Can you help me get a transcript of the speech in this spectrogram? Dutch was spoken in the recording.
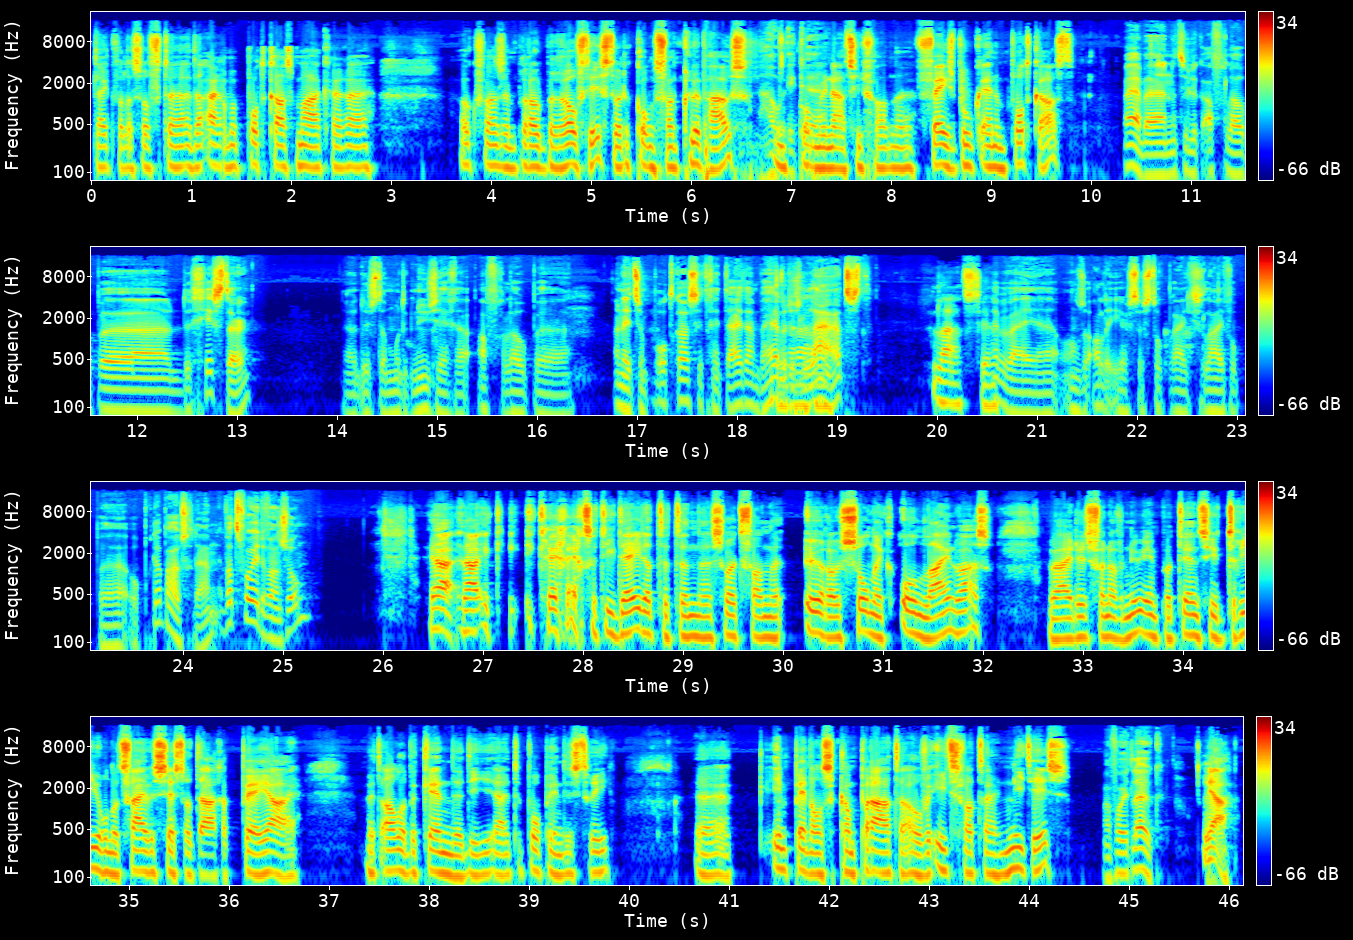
Het lijkt wel alsof de, de arme podcastmaker uh, ook van zijn brood beroofd is door de komst van Clubhouse. Nou, een combinatie van uh, Facebook en een podcast. We hebben natuurlijk afgelopen de gisteren, dus dan moet ik nu zeggen afgelopen... oh nee, het is een podcast, zit geen tijd aan. We hebben dus laatst... Laatst, ja. Hebben wij onze allereerste Stokpraatjes live op, op Clubhouse gedaan. Wat vond je ervan, John? Ja, nou, ik, ik, kreeg echt het idee dat het een uh, soort van uh, Eurosonic online was. Waar je dus vanaf nu in potentie 365 dagen per jaar met alle bekenden die uit de popindustrie uh, in panels kan praten over iets wat er niet is. Maar vond je het leuk? Ja.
